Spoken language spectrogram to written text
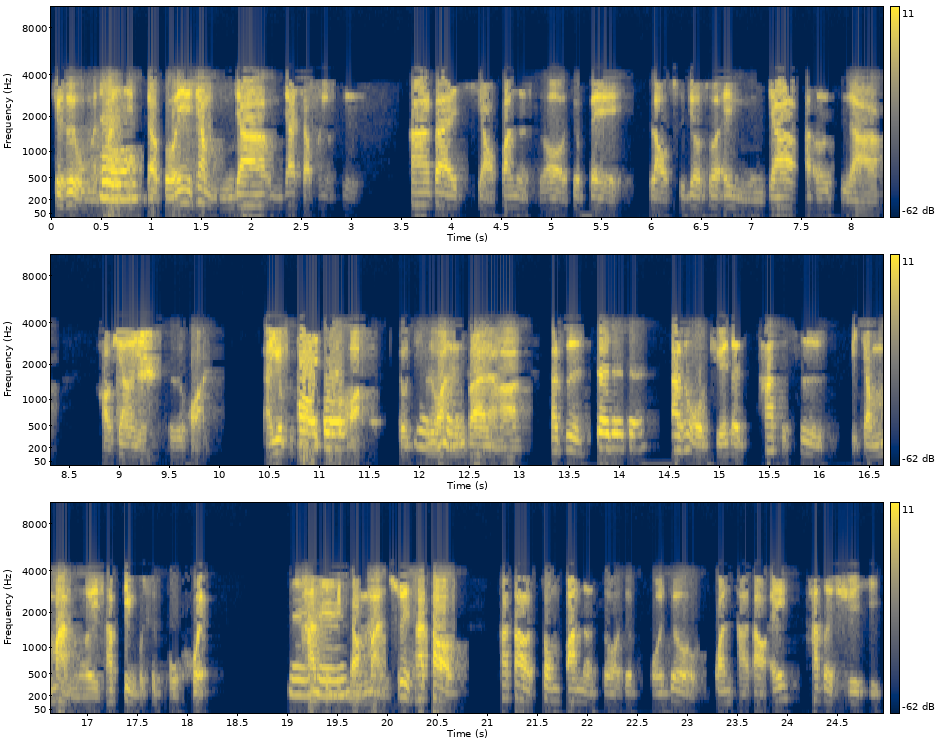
就是我们担心比较多。因为像我们家我们家小朋友是他在小班的时候就被老师就说，哎，你们家儿子啊好像有迟缓，啊又不太会说话，有迟缓就当然啊，但是对对对，但是我觉得他只是比较慢而已，他并不是不会。嗯他是比哼，较慢，所以他到他到中班的时候就我就观察到，哎，他的学习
